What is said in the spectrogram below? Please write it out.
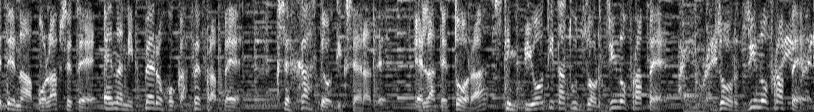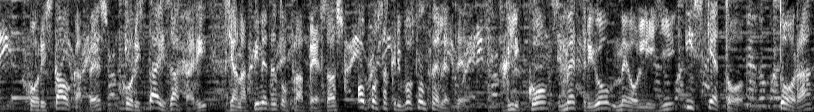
Θέλετε να απολαύσετε έναν υπέροχο καφέ φραπέ. Ξεχάστε ό,τι ξέρατε. Ελάτε τώρα στην ποιότητα του Τζορτζίνο φραπέ. Τζορτζίνο φραπέ. Χωριστά ο καφές, χωριστά η ζάχαρη για να πίνετε το φραπέ σας όπως ακριβώς τον θέλετε. Γλυκό, μέτριο, με ολίγη ή σκέτο. Τώρα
